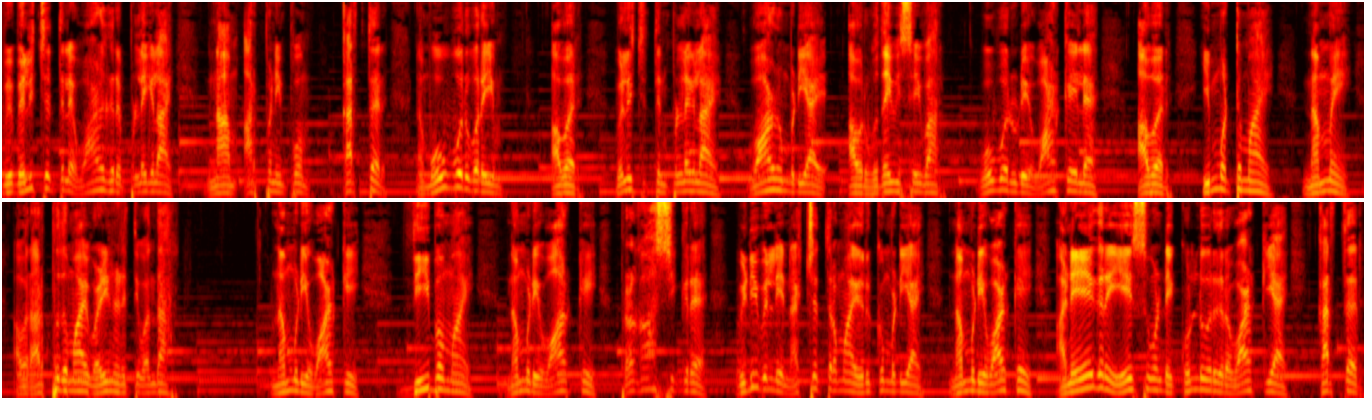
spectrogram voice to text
வெ- வாழ்கிற பிள்ளைகளாய் நாம் அர்ப்பணிப்போம். கர்த்தர் நம் ஒவ்வொருவரையும் அவர் வெளிச்சத்தின் பிள்ளைகளாய் வாழும்படியாய் அவர் உதவி செய்வார். ஒவ்வொருடைய வாழ்க்கையில அவர் இம்மட்டுமாய் நம்மை அவர் அற்புதமாய் வழிநடத்தி வந்தார். நம்முடைய வாழ்க்கை தீபமாய் நம்முடைய வாழ்க்கை பிரகாசிக்கிற விடிவெள்ளி நட்சத்திரமாய் இருக்கும்படியாய் நம்முடைய வாழ்க்கை அநேகரை இயேசுவண்டை கொண்டு வருகிற வாழ்க்கையாய் கர்த்தர்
